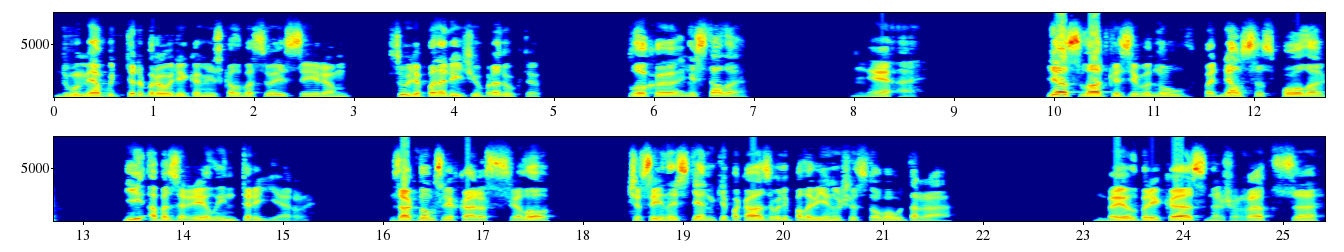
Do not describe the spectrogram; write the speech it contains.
двумя бутербродиками с колбасой и сыром, судя по наличию продуктов. Плохо не стало? Не-а. Я сладко зевнул, поднялся с пола и обозрел интерьер. За окном слегка рассвело, часы на стенке показывали половину шестого утра. Был приказ нажраться.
